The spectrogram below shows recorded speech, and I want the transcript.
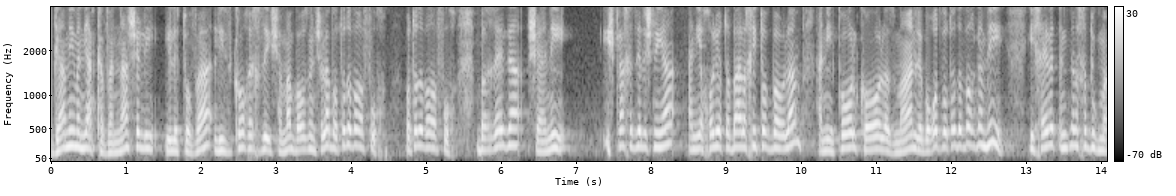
גם אם אני, הכוונה שלי היא לטובה, לזכור איך זה יישמע באוזן שלה, ואותו דבר הפוך, אותו דבר הפוך. ברגע שאני... אשכח את זה לשנייה, אני יכול להיות הבעל הכי טוב בעולם, אני אפול כל הזמן לבורות, ואותו דבר גם היא. היא חייבת, אני אתן לך דוגמה.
